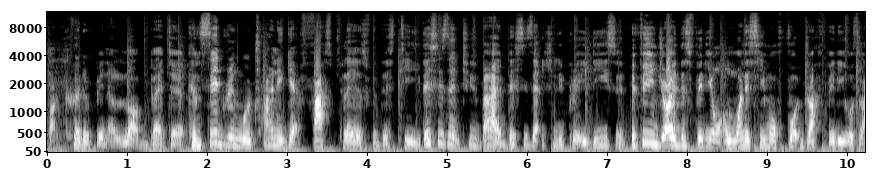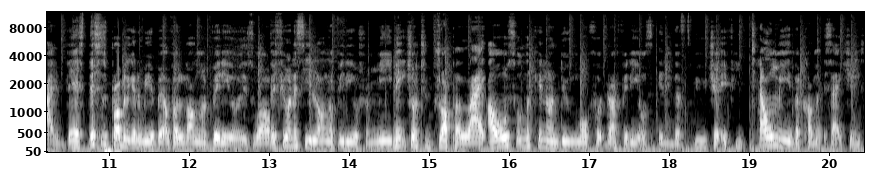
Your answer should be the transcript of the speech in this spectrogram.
but could have been a lot better. Considering we're trying to get fast players for this team, this isn't too bad. This is actually pretty decent. If you enjoyed this video and want to see more FUT draft videos like this, this is probably going to be a bit of a longer video as well. If you want to see longer videos from me, make sure to drop a like. I'm also looking on doing more FUT draft videos in the future. If you tell me in the comment sections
